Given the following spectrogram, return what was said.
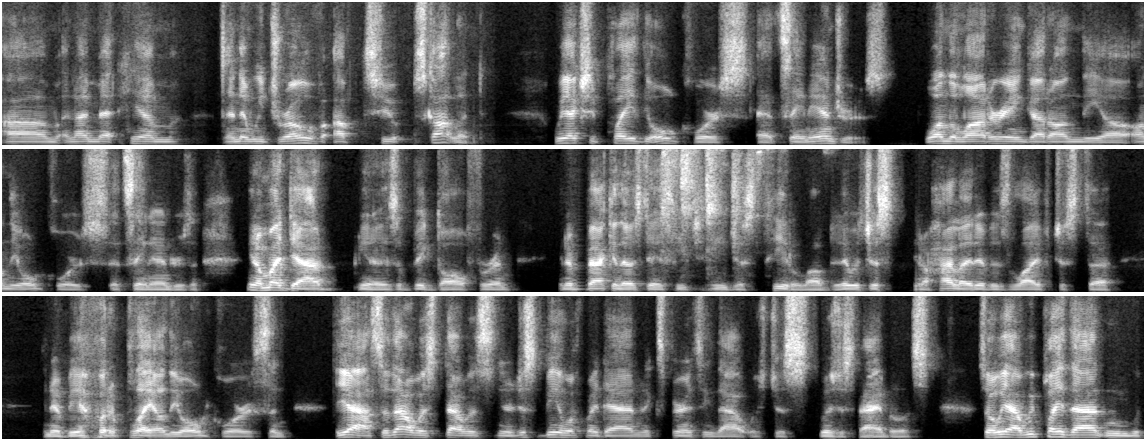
um, and I met him, and then we drove up to Scotland. We actually played the old course at St Andrews won the lottery and got on the uh, on the old course at St Andrews. And you know, my dad, you know, is a big golfer, and you know, back in those days, he he just he loved it. It was just you know, highlight of his life, just to you know, be able to play on the old course. And yeah, so that was that was you know, just being with my dad and experiencing that was just was just fabulous. So yeah, we played that, and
